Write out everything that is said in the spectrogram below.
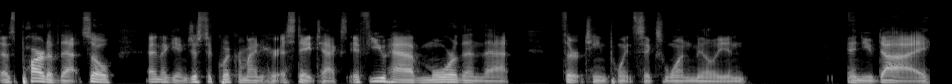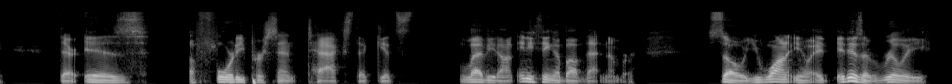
as part of that, so and again, just a quick reminder here: estate tax. If you have more than that thirteen point six one million, and you die, there is a forty percent tax that gets levied on anything above that number. So you want you know it, it is a really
